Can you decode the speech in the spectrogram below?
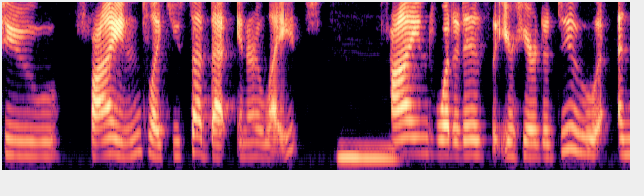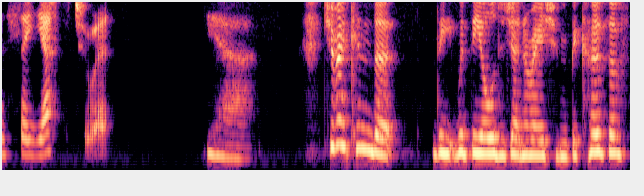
to find, like you said, that inner light, mm. find what it is that you're here to do, and say yes to it. Yeah. Do you reckon that the with the older generation, because of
